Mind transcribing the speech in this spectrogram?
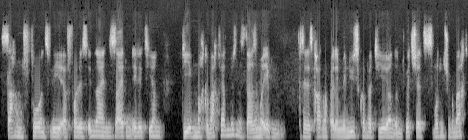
Sachen vor uns wie äh, volles Inline-Seiten editieren, die eben noch gemacht werden müssen. Also da sind wir eben, wir sind jetzt gerade noch bei den Menüs konvertieren und Widgets wurden schon gemacht.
